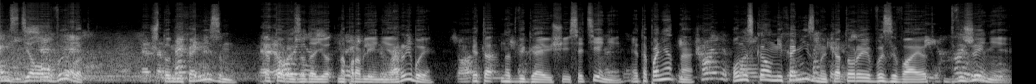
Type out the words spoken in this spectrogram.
Он сделал вывод, что механизм, который задает направление рыбы, это надвигающиеся тени. Это понятно? Он искал механизмы, которые вызывают движение.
